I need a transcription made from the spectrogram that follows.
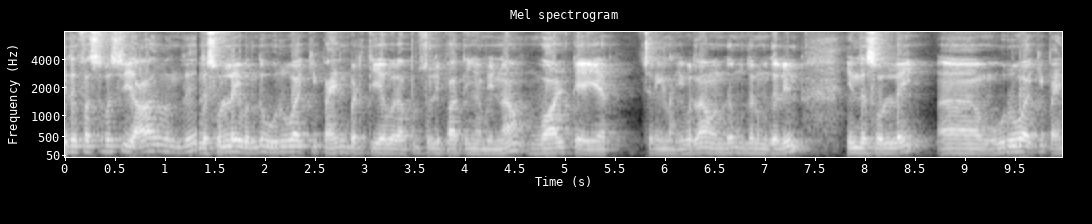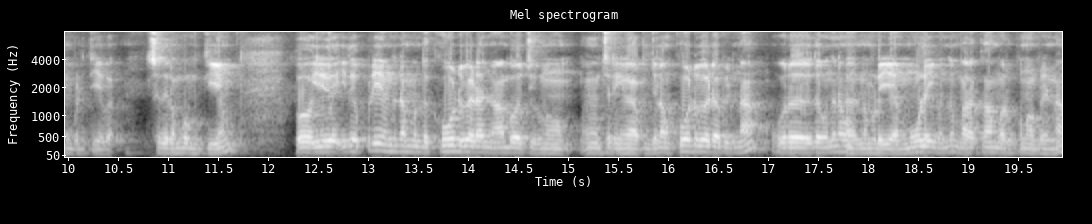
இது ஃபஸ்ட்டு ஃபஸ்ட்டு யார் வந்து இந்த சொல்லை வந்து உருவாக்கி பயன்படுத்தியவர் அப்படின்னு சொல்லி பார்த்தீங்க அப்படின்னா வால்டேயர். சரிங்களா? இவர் தான் வந்து முதன் முதலில் இந்த சொல்லை உருவாக்கி பயன்படுத்தியவர். ஸோ இது ரொம்ப முக்கியம். இப்போது இது இது எப்படி வந்து நம்ம இந்த கோடு வேர்டாக ஞாபகம் வச்சுக்கணும் சரிங்களா? அப்படின்னு சொல்லி கோடு வேர்டு அப்படின்னா ஒரு இதை வந்து நம்ம நம்முடைய மூளை வந்து மறக்காமல் இருக்கணும் அப்படின்னா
